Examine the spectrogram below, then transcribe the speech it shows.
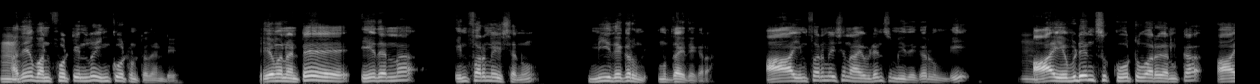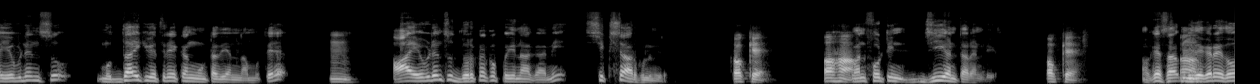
అదే వన్ ఫోర్టీన్లో ఇంకోటి ఉంటుందండి. ఏమనంటే ఏదన్నా ఇన్ఫర్మేషన్ మీ దగ్గర ఉంది ముద్దాయి దగ్గర. ఆ ఇన్ఫర్మేషన్ ఆ ఎవిడెన్స్ మీ దగ్గర ఉంది. ఉమ్, ఆ ఎవిడెన్స్ కోర్టు వారు కనుక ఆ ఎవిడెన్స్ ముద్దాయికి వ్యతిరేకంగా ఉంటది అని నమ్మితే ఆ ఎవిడెన్స్ దొరకకపోయినా గానీ శిక్ష అర్హులు మీరు. ఓకే. వన్ ఫోర్టీన్ జీ అంటారండి. ఓకే. ఓకే సార్ మీ. దగ్గర ఏదో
